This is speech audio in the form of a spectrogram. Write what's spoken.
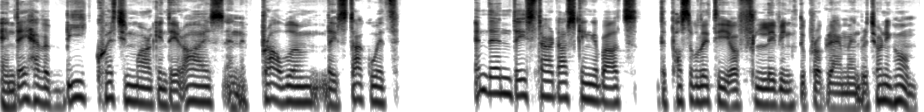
and they have a big question mark in their eyes and a problem they stuck with. And then they start asking about the possibility of leaving the program and returning home.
